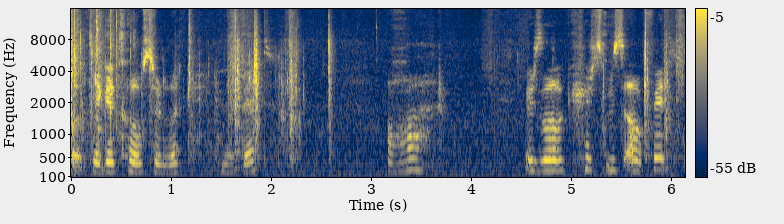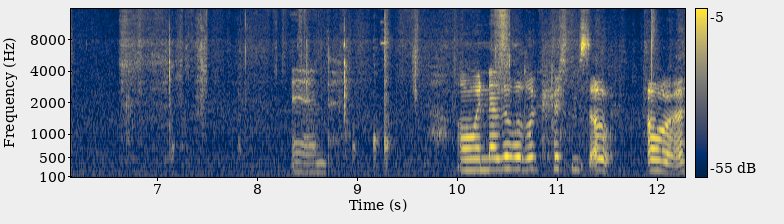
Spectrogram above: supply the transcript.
We'll take a closer look in a bit. Ah, there's a little Christmas outfit. And, oh, another little Christmas, oh, oh,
